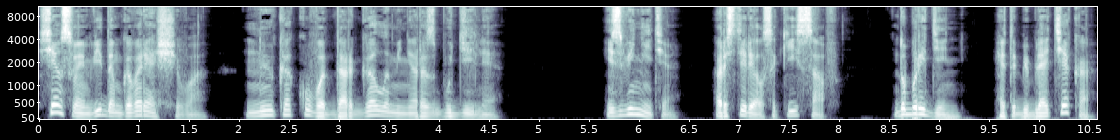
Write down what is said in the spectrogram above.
Всем своим видом говорящего, ну и какого даргала меня разбудили. «Извините», — растерялся Кейсав. «Добрый день. Это библиотека?»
